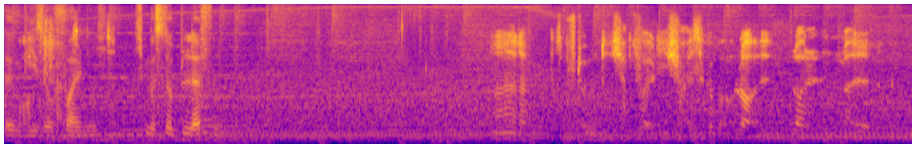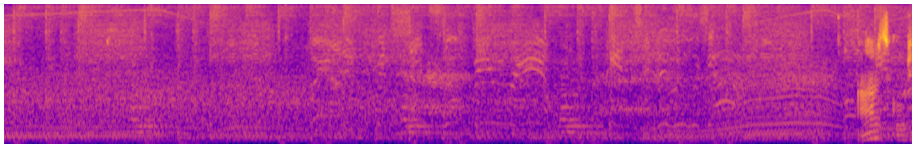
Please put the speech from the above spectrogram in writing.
Irgendwie Oh, so voll nicht. Ich muss nur bluffen. Ah, da jetzt bestimmt. Ich hab voll die Scheiße gebaut. Lol, lol, lol. Alles gut.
